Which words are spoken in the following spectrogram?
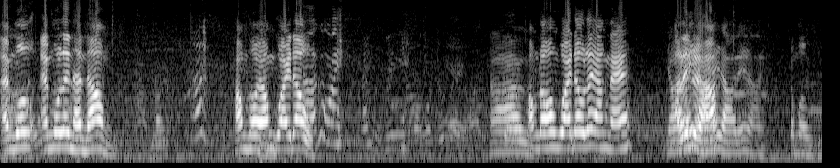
Em muốn em muốn lên hình không không thôi không quay đâu. Ờ. không đâu không quay đâu lấy ăn nè. Rồi, À, lấy rồi hả? Lấy rồi, lấy rồi. cảm ơn chị.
